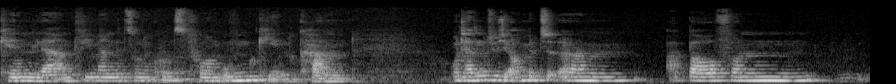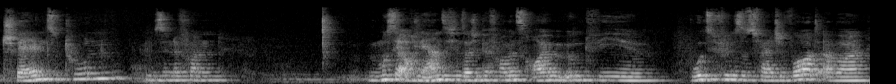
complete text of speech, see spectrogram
kennenlernt, wie man mit so einer Kunstform umgehen kann. Und hat natürlich auch mit ähm, Abbau von Schwellen zu tun, im Sinne von, man muss ja auch lernen, sich in solchen Performance-Räumen irgendwie wohlzufühlen, ist das falsche Wort, aber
